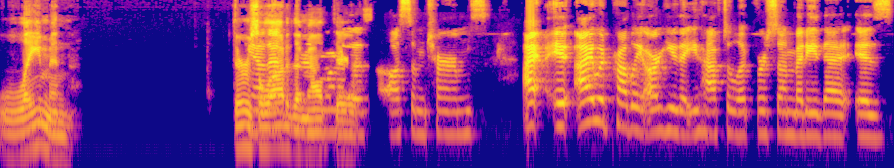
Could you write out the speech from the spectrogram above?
layman. There's Yeah, a lot of them out there. those awesome terms. I it, I would probably argue that you have to look for somebody that is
